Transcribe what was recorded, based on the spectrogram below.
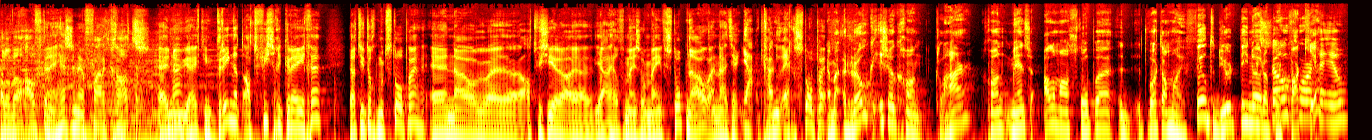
Alhoewel Alfred een herseninfarct gehad. En nu heeft hij een dringend advies gekregen dat hij toch moet stoppen. En nou eh, adviseren eh, ja, heel veel mensen om hem heen. Stop nou. En hij zegt, ja, ik ga nu echt stoppen. Ja, maar rook is ook gewoon klaar. Gewoon mensen allemaal stoppen. Het, het wordt allemaal veel te duur. 10 euro per Zo pakje. vorige eeuw.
